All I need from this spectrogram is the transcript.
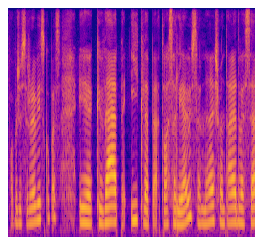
popiežius yra vyskupas, kvepia, įkvepia tuos aliejus, ar ne, šventąją dvasę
